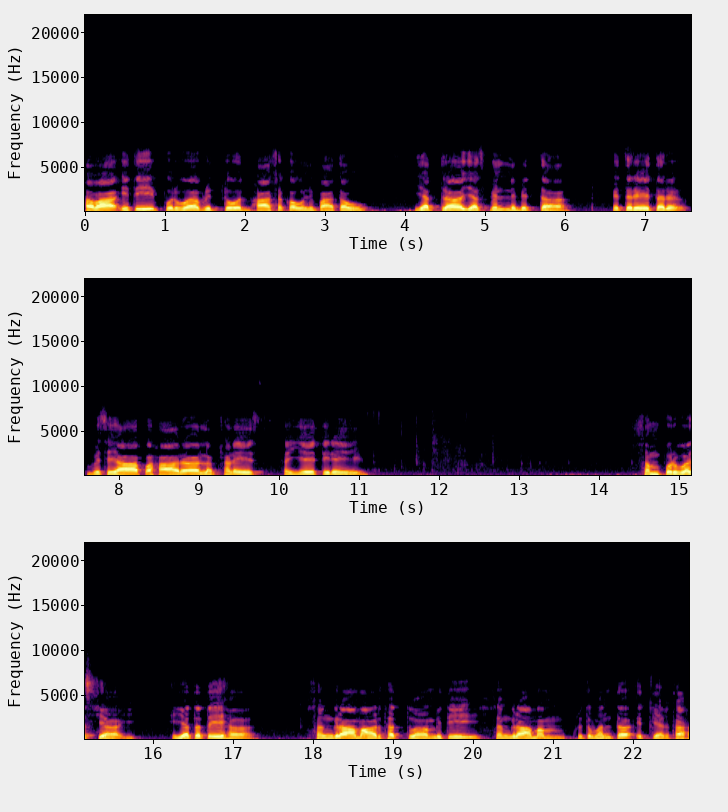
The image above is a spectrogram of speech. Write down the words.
हवा इति पूर्ववृत्तोद्भाषकौ निपातौ यत्र यस्मिन् इतरेतर विषयापहार लक्षणे संयेतिरे। संपूर्वस्य यततेह संग्रामार्थत्वमिति संग्रामं कृतवन्त इत्यर्थः।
